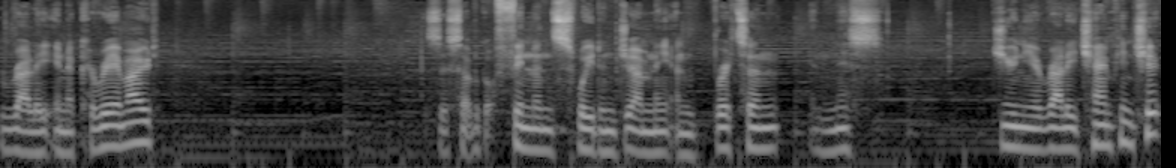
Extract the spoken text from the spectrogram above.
rally in a career mode. So, so we've got Finland, Sweden, Germany, and Britain in this Junior Rally Championship.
